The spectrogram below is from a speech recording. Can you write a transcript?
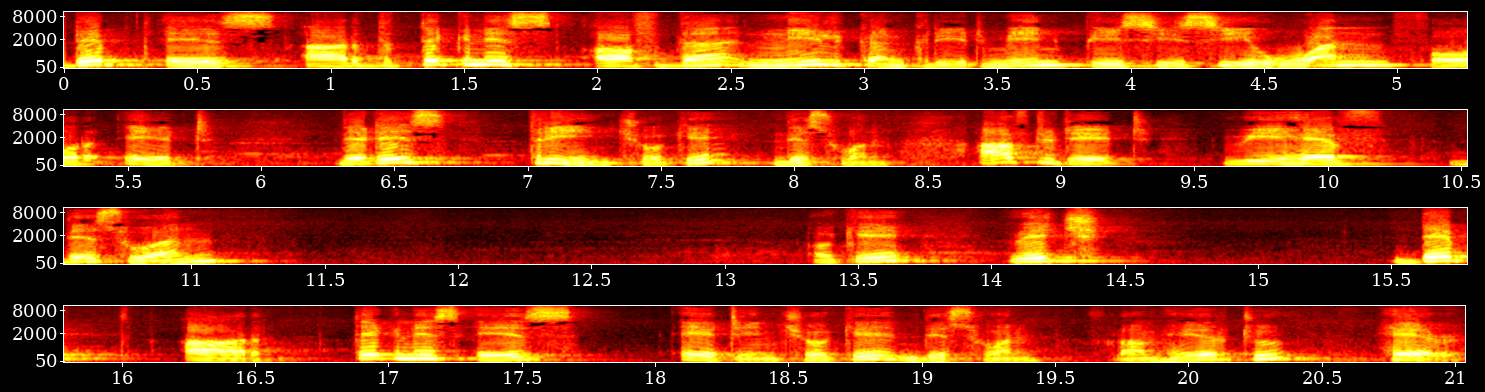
depth is or the thickness of the lean concrete mean PCC 148 that is 3 inch okay? This one. After that we have this one. Okay? Which depth or thickness is 8 inch okay this one from here to here.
